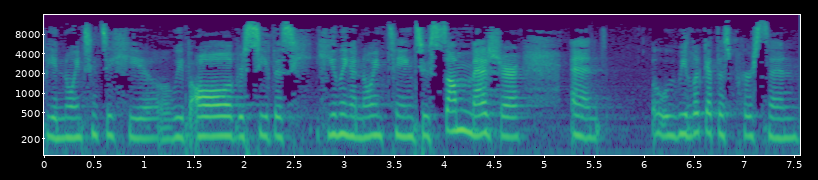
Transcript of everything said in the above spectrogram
the anointing to heal, we've all received this healing anointing to some measure, and we look at this person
